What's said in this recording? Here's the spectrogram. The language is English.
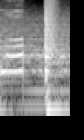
love.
